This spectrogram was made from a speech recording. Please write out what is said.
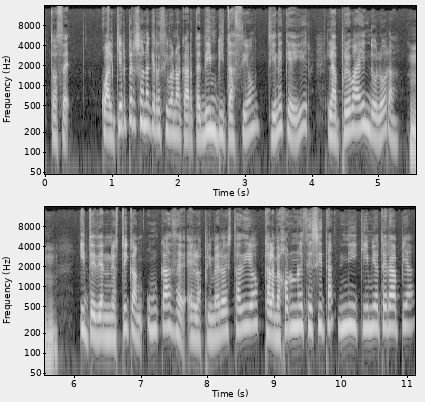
Entonces, cualquier persona que reciba una carta de invitación tiene que ir. La prueba es indolora. Y te diagnostican un cáncer en los primeros estadios que a lo mejor no necesita ni quimioterapia,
